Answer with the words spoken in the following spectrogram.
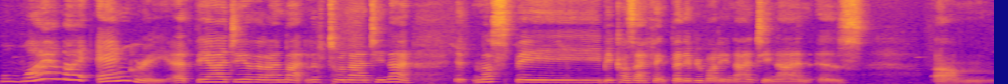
well, why am I angry at the idea that I might live to a 99? It must be because I think that everybody 99 is um,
